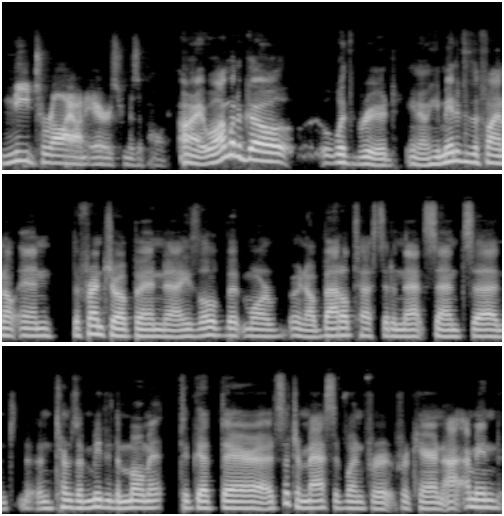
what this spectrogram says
need to rely on errors from his opponent. All right. Well, I'm going to go with Ruud. You know, he made it to the final in the French Open. Uh, he's a little bit more, you know, battle tested in that sense, uh, in, terms of meeting the moment to get there. It's such a massive win for for Karen. I, I mean,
